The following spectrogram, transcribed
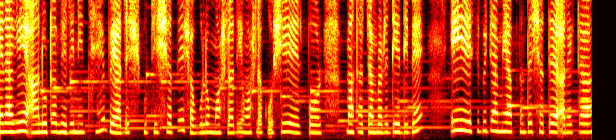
এর আগে আলুটা ভেজে নিচ্ছে, পেঁয়াজের কুচির সাথে সবগুলো মশলা দিয়ে মশলা কষিয়ে এরপর মাথার চামড়াটা দিয়ে দিবে। এই রেসিপিটা আমি আপনাদের সাথে আরেকটা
